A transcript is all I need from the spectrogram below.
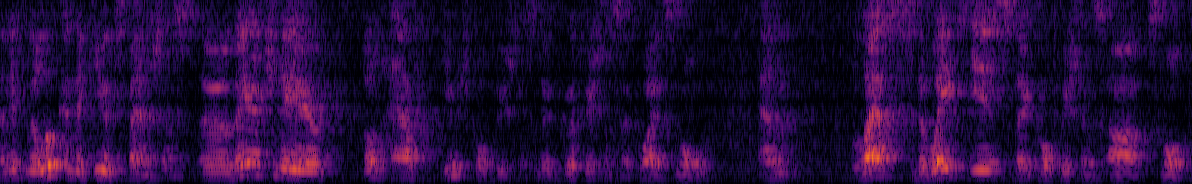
And if we look at the Q expansions, uh, they actually don't have huge coefficients. The coefficients are quite small. And less the weight is, the coefficients are smaller.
